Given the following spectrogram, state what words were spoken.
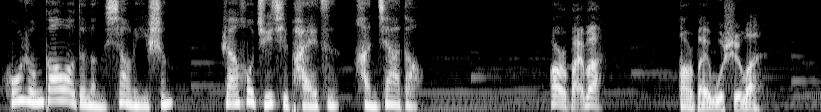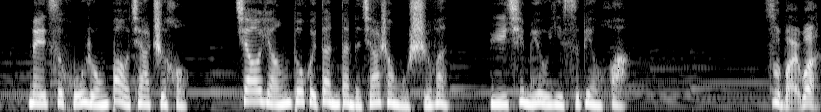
胡荣高傲的冷笑了一声，然后举起牌子喊价道：“二百万，二百五十万。”每次胡荣报价之后，骄阳都会淡淡的加上五十万，语气没有一丝变化。四百万，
